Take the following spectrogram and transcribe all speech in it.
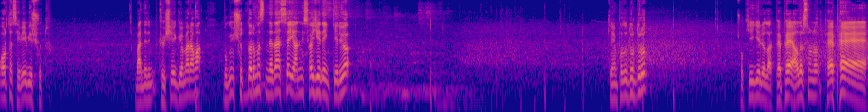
orta seviye bir şut. Ben dedim köşeye gömer ama bugün şutlarımız nedense Yannis Hacı'ya denk geliyor. Campbell'ı durdurun. Çok iyi geliyorlar. Pepe alırsın onu. Pepe.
